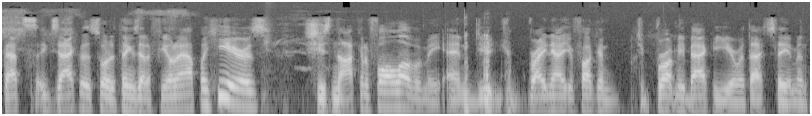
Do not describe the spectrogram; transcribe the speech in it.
that's exactly the sort of things that if Fiona Apple hears, she's not going to fall in love with me. And you, you, right now, you fucking you brought me back a year with that statement.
